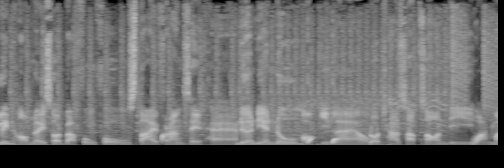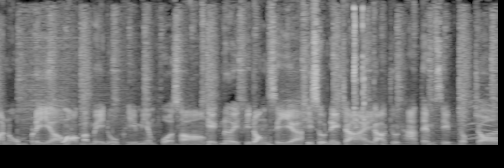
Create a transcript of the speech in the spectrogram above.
กลิ่นหอมเนยสดแบบฟุ้งๆสไตล์ฝรั่งเศสแท้ เนื้อเนียนนุ่มพอกินแล้ว รสชาติซับซ้อนดี หวานมันอมเปรี้ยว เหมาะกับเมนูพรีเมียมครัวซอง เค้กเนยฟินองเซีย ที่สุดในใจ 9.5 เต็ม 10 จบๆ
